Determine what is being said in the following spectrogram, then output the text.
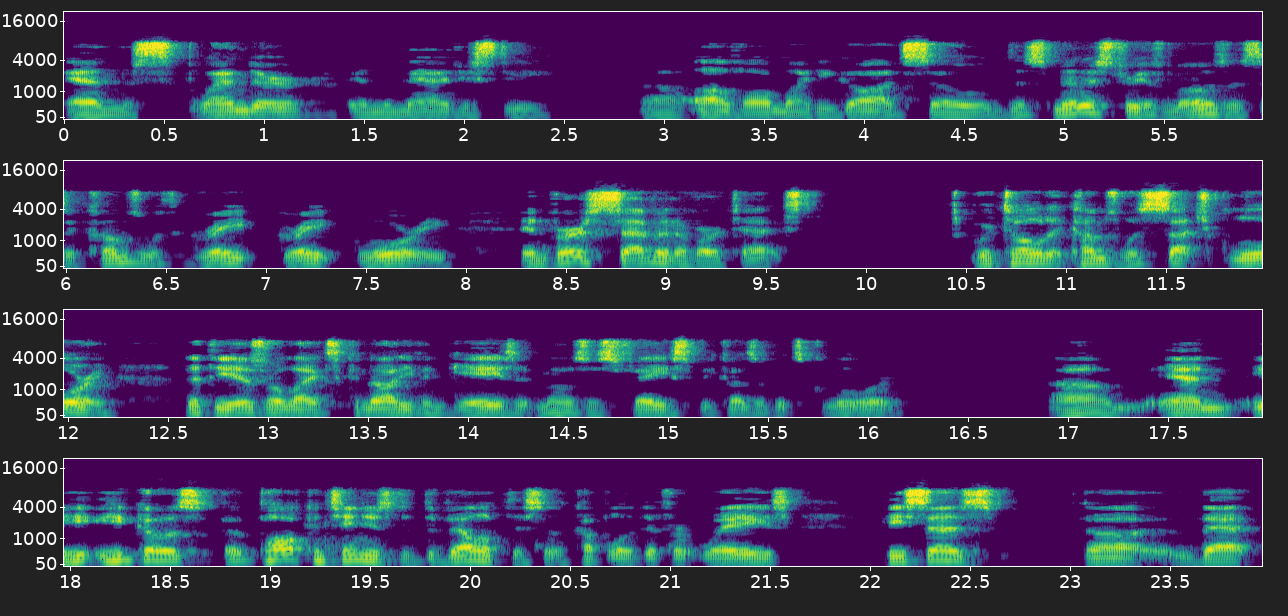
and the splendor and the majesty uh, of Almighty God. So this ministry of Moses, it comes with great, great glory. In verse seven of our text, we're told it comes with such glory that the Israelites cannot even gaze at Moses' face because of its glory. Um, and he, he goes, uh, Paul continues to develop this in a couple of different ways. He says uh, that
